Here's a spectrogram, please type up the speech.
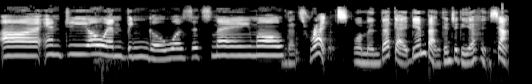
I N G O, and Bingo was its name. Oh, That's right. 我们的改编版跟这个也很像。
